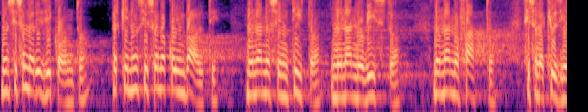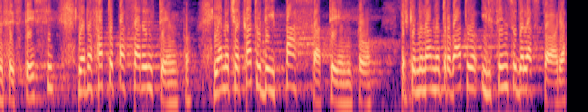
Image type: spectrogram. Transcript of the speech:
Non si sono resi conto perché non si sono coinvolti, non hanno sentito, non hanno visto, non hanno fatto. Si sono chiusi in se stessi e hanno fatto passare il tempo e hanno cercato dei passatempo perché non hanno trovato il senso della storia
